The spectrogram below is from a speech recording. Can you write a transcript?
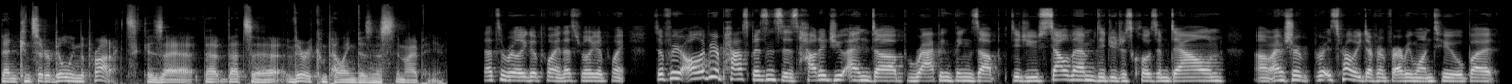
then consider building the product because uh, that that's a very compelling business in my opinion. That's a really good point. That's a really good point. So, for your, all of your past businesses, how did you end up wrapping things up? Did you sell them? Did you just close them down? Um, I'm sure it's probably different for everyone too, but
